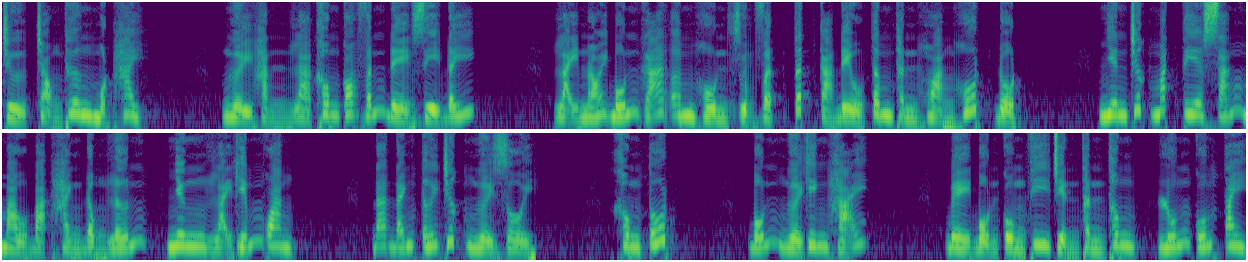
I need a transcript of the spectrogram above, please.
trừ trọng thương một hai. Người hẳn là không có vấn đề gì đấy. Lại nói bốn gã âm hồn dụ vật tất cả đều tâm thần hoảng hốt đột nhiên trước mắt tia sáng màu bạc hành động lớn, Nhưng lại kiếm quang. Đã đánh tới trước người rồi. Không tốt. Bốn người kinh hãi. Bề bổn cùng thi triển thần thông, luống cuống tay.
